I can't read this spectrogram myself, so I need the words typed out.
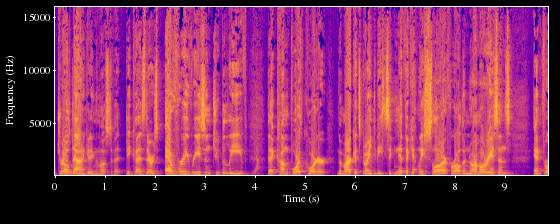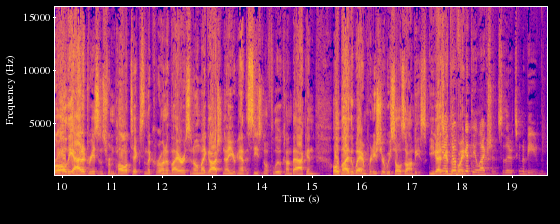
drilled down and getting the most of it because there's every reason to believe Yeah. that come fourth quarter, the market's going to be significantly slower for all the normal reasons and for all the added reasons from politics and the coronavirus. And oh my gosh, now you're going to have the seasonal flu come back. And oh, by the way, I'm pretty sure we saw zombies. You guys and get the don't point? forget the election. So there, it's going to be,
